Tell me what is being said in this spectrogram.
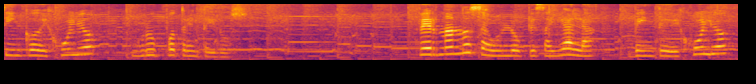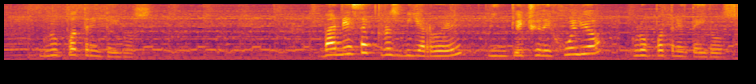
5 de julio, grupo 32. Fernando Saúl López Ayala, 20 de julio, grupo 32. Vanessa Cruz Villarroel, 28 de julio, grupo 32.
